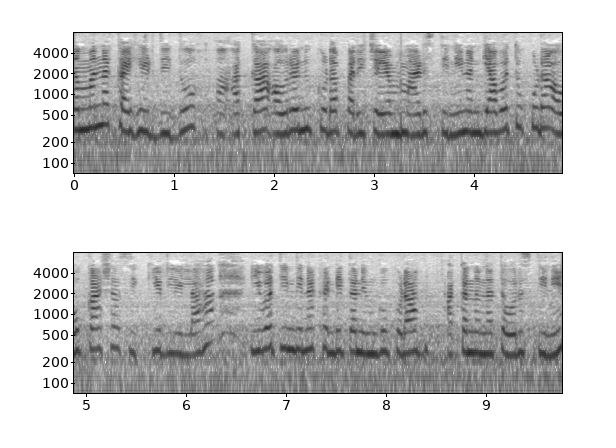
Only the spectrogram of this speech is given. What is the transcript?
ನಮ್ಮನ್ನ ಕೈ ಹಿಡ್ದಿದ್ದು ಅಕ್ಕ. ಅವರನ್ನು ಕೂಡ ಪರಿಚಯ ಮಾಡಿಸ್ತೀನಿ. ನನ್ಗೆ ಯಾವತ್ತೂ ಕೂಡ ಅವಕಾಶ ಸಿಕ್ಕಿರ್ಲಿಲ್ಲ. ಇವತ್ತಿನ ದಿನ ಖಂಡಿತ ನಿಮ್ಗೂ ಕೂಡ ಅಕ್ಕನನ್ನ ತೋರಿಸ್ತೀನಿ.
